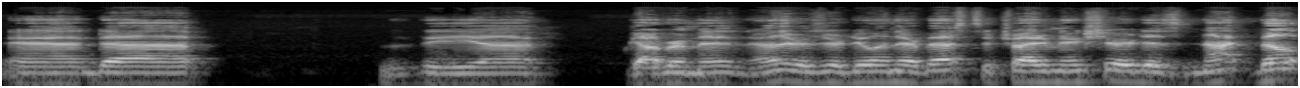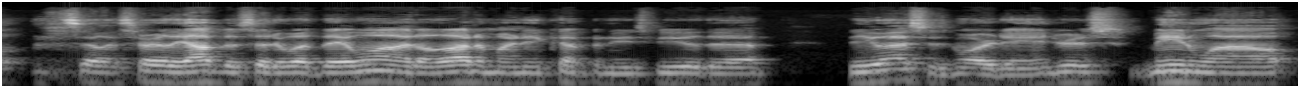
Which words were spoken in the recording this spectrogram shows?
And uh, the uh, government and others are doing their best to try to make sure it is not built. So it's sort of the opposite of what they want. A lot of mining companies view the the U.S. as more dangerous. Meanwhile,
